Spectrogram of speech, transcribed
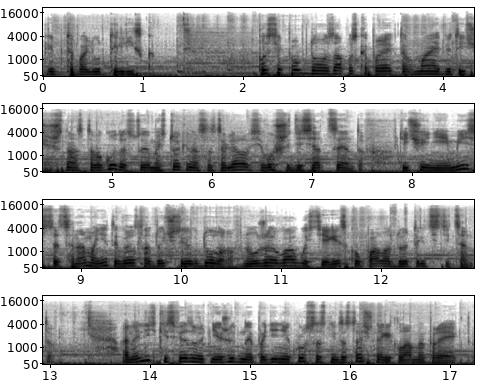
криптовалюты Лиск? После пробного запуска проекта в мае 2016 года стоимость токена составляла всего 60 центов. В течение месяца цена монеты выросла до 4 долларов, но уже в августе резко упала до 30 центов. Аналитики связывают неожиданное падение курса с недостаточной рекламой проекта.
